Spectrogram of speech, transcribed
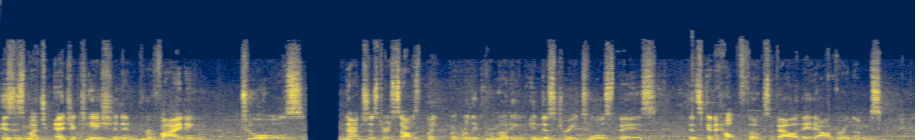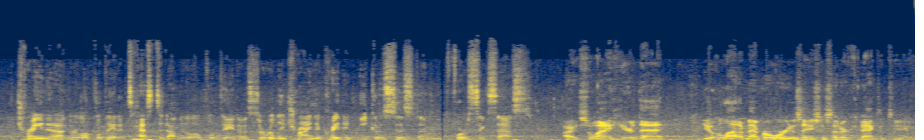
is as much education and providing tools, not just ourselves, but, but really promoting industry tool space that's going to help folks validate algorithms, train it on their local data, test it on their local data. So really trying to create an ecosystem for success. All right, so when I hear that, you have a lot of member organizations that are connected to you.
